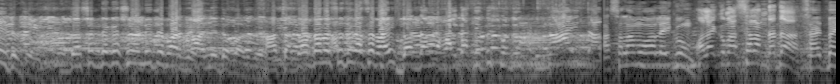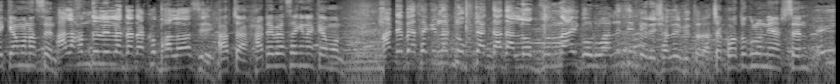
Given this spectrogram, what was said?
একদমই দর্শক দেখে শুনে নিতে পারবে। হ্যাঁ, নিতে পারবে। আচ্ছা দরদামের সুযোগ আছে ভাই? দরদামের হালকা কিন্তু সুযোগ নাই আসসালামু আলাইকুম। ওয়ালাইকুম আসসালাম দাদা। সাইদ ভাই কেমন আছেন? আলহামদুলিল্লাহ দাদা খুব ভালো আছে। আচ্ছা হাটে বেচা কিনা কেমন? হাটে বেচা কিনা টুকটাক দাদা লোকজন নাই গরু আনেছি পেরেশানের ভিতরে আচ্ছা কতগুলো নিয়ে আসছেন? এই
